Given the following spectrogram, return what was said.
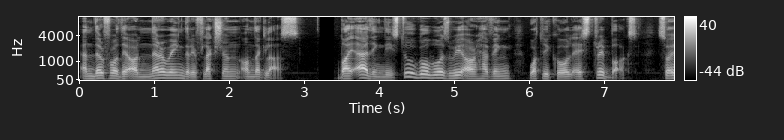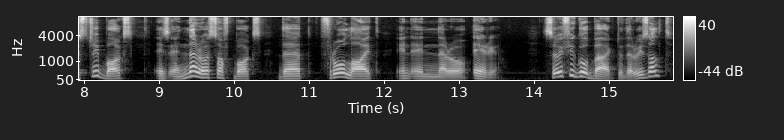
and therefore they are narrowing the reflection on the glass. By adding these two gobos, we are having what we call a strip box. So a strip box is a narrow softbox that throw light in a narrow area. So if you go back to the result,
